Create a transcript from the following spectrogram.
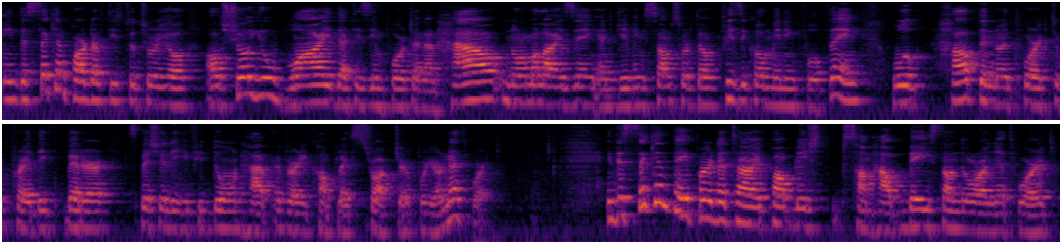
in the second part of this tutorial, I'll show you why that is important and how normalizing and giving some sort of physical meaningful thing will help the network to predict better, especially if you don't have a very complex structure for your network. In the second paper that I published somehow based on neural network,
